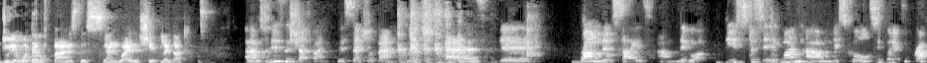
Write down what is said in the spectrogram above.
Giulia, what type of pan is this and why is it shaped like that? Um, so this is the chef pan, the essential pan, which has the rounded sides um, they go up. This specific one um, is called Symphonia Cupra,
